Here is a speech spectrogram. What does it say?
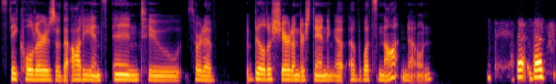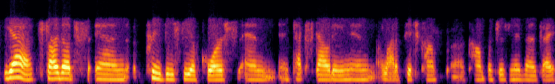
stakeholders or the audience in to sort of build a shared understanding o of what's not known. That that's yeah, startups and pre-VC, of course, and and tech scouting and a lot of pitch conf uh, conferences and events. I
